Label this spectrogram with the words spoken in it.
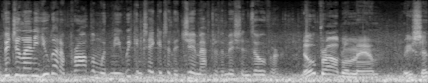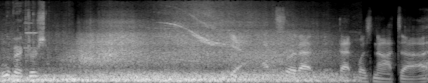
Vigilante, you got a problem with me. We can take it to the gym after the mission's over. No problem, ma'am. Resetting the vectors. Yeah, I'm sure that that was not uh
